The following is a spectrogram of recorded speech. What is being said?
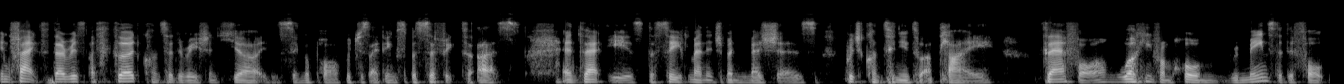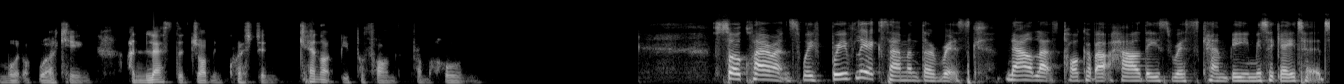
In fact, there is a third consideration here in Singapore, which is, I think, specific to us, and that is the safe management measures which continue to apply. Therefore, working from home remains the default mode of working unless the job in question cannot be performed from home. So, Clarence, we've briefly examined the risk. Now, let's talk about how these risks can be mitigated.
